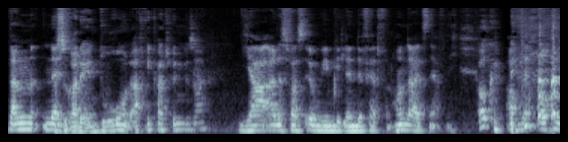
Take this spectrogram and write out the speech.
Dann eine, Hast du gerade Enduro und Afrika-Twin gesagt? Ja, alles, was irgendwie im Gelände fährt von Honda, jetzt nervt nicht. Okay. Auch, eine, auch, eine,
